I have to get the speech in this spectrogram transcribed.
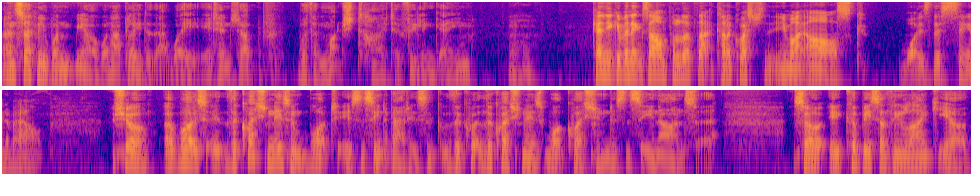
And certainly when you know when I played it that way, it ended up with a much tighter feeling game. Mm-hmm. Can you give an example of that kind of question that you might ask? What is this scene about? Sure. Uh, well, it's, the question isn't what is the scene about. It's the, the the question is what question does the scene answer. So it could be something like, you know,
